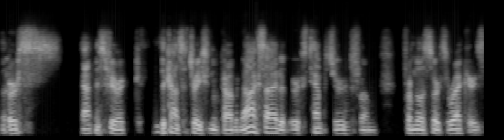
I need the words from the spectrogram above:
the Earth's atmospheric, the concentration of carbon dioxide at Earth's temperatures from, from those sorts of records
